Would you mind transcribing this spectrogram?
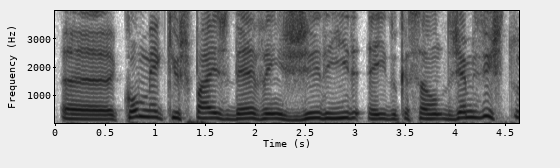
Uh, como é que os pais devem gerir a educação de gêmeos? Isto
